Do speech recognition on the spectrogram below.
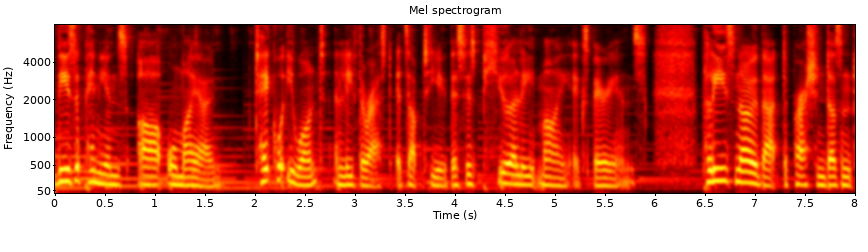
These opinions are all my own. Take what you want and leave the rest. It's up to you. This is purely my experience. Please know that depression doesn't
